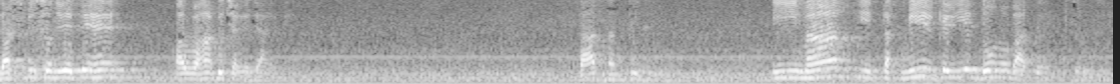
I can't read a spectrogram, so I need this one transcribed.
درس بھی سن لیتے ہیں اور وہاں بھی چلے جائیں گے۔ بات بنتی نہیں۔ ایمان کی تکمیل کے لیے دونوں باتیں ضروری ہیں۔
